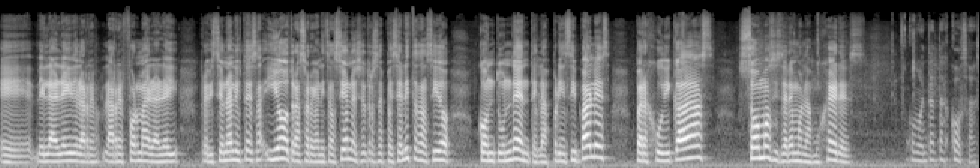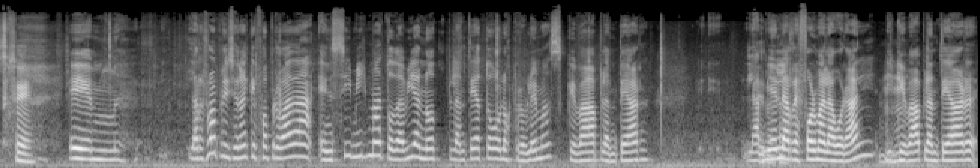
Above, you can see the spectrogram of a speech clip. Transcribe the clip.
eh, de la ley, de la, re- la reforma de la ley previsional y ustedes y otras organizaciones y otros especialistas han sido contundentes. Las principales perjudicadas somos y seremos las mujeres. Como en tantas cosas. Sí. Em, la reforma previsional que fue aprobada en sí misma todavía no plantea todos los problemas que va a plantear eh, también la reforma laboral y que va a plantear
